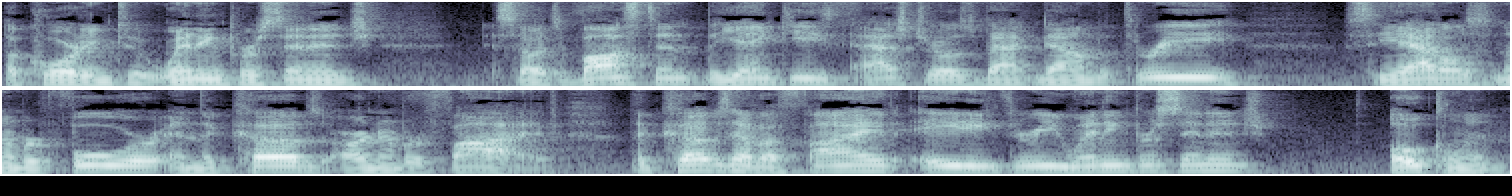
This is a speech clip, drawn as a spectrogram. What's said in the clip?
according to winning percentage. So it's Boston, the Yankees, Astros back down to three, Seattle's number four, and the Cubs are number five. The Cubs have a 583 winning percentage, Oakland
